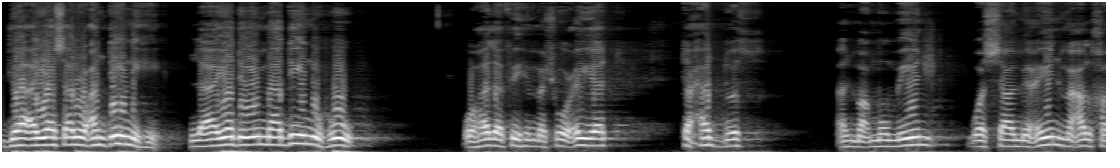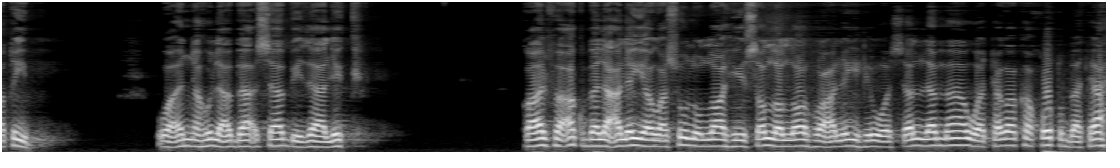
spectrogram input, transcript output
جاء يسأل عن دينه لا يدري ما دينه. وهذا فيه مشروعية تحدث المأمومين والسامعين مع الخطيب وأنه لا بأس بذلك. قال فأقبل علي رسول الله صلى الله عليه وسلم وترك خطبته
